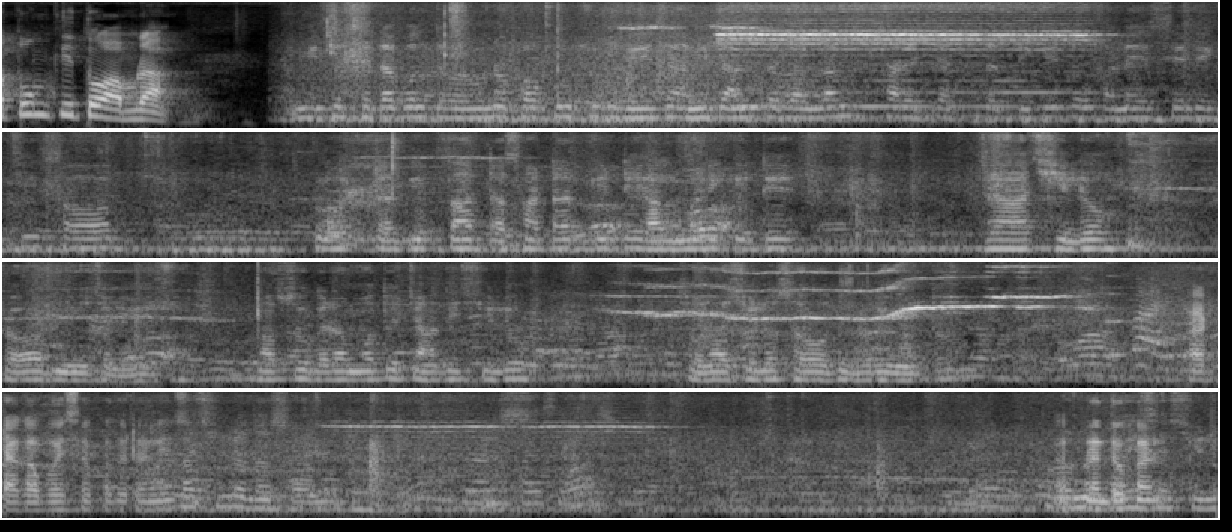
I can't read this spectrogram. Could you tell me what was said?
আতঙ্কিত আমরা। আমি তো সেটা বলতে পারব না, কখন চুরি হয়েছে আমি জানতে পারলাম, সাড়ে চারটার দিকে তো ওখানে এসে দেখছি সব প্লটটা তাঁটা সাঁটার কেটে আলমারি কেটে যা ছিল সব নিয়ে চলে গেছে। নশো গ্রাম মতো চাঁদি ছিল সোনা ছিল সব অধিকারী মতো। আর টাকা পয়সা কতটা টাকা নিয়েছে ছিল দশ হাজার মতো। আপনার পুরোনো দোকান- পয়সা ছিল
